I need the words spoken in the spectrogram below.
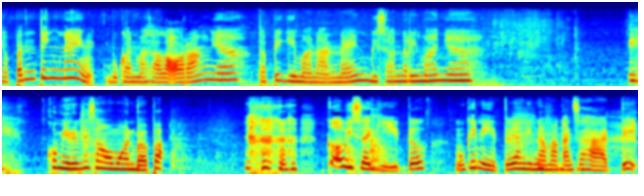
Ya penting, Neng. Bukan masalah orangnya, tapi gimana Neng bisa nerimanya. Ih, kok mirip sih sama omongan Bapak? Kok bisa gitu? Mungkin itu yang dinamakan sehati.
